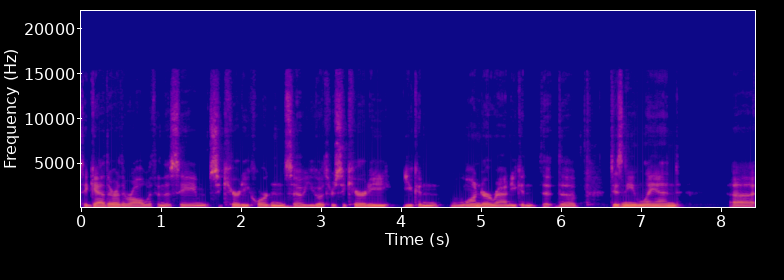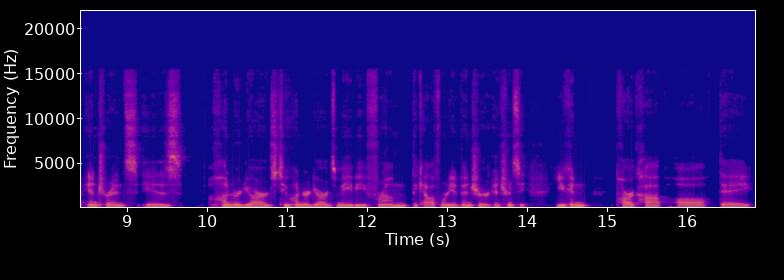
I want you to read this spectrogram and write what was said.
together. They're all within the same security cordon. Mm-hmm. So you go through security, you can wander around. You can the, the Disneyland uh, entrance is 100 yards, 200 yards maybe from the California Adventure entrance. You can park hop all day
